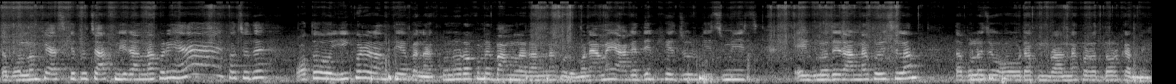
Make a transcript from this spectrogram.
তা বললাম কি, আজকে একটু চাটনি রান্না করি? হ্যাঁ কচ্ছে অত ই করে রাঁধতে হবে না, কোনো রকমে বাংলা রান্না করো। মানে আমি আগের দিন খেজুর কিচমিচ এইগুলো দিয়ে রান্না করেছিলাম, তা বলে যে ওরকম রান্না করার দরকার নেই।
